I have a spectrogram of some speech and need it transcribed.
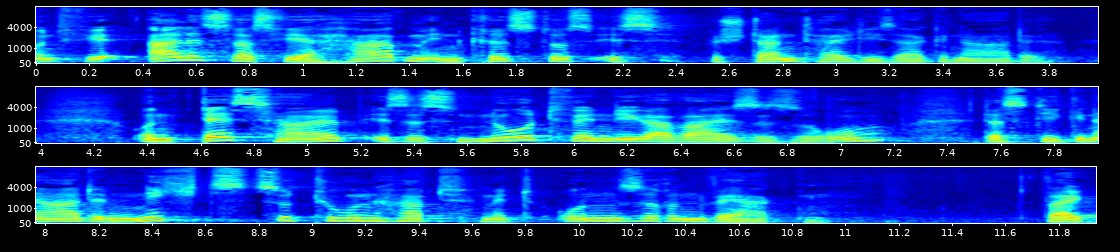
Und wir, alles, was wir haben in Christus, ist Bestandteil dieser Gnade. Und deshalb ist es notwendigerweise so, dass die Gnade nichts zu tun hat mit unseren Werken, weil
